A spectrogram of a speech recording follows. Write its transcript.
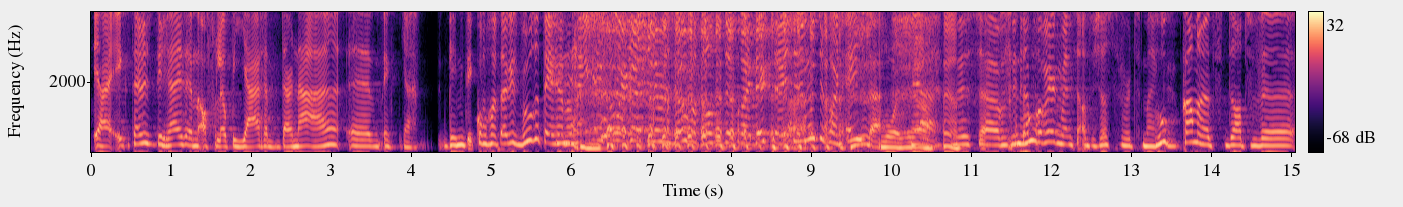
ja, ik, tijdens die reis en de afgelopen jaren daarna, eh, ik, ja, denk niet, ik kom gewoon telkens boeren tegen en dan denk ik, oh my god, jullie hebben zo fantastische producten, weet je, dat moet je gewoon eten. Mooi, ja. Dus, ehm, dus daar probeer ik mensen enthousiast voor te maken. Hoe kan het dat we.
